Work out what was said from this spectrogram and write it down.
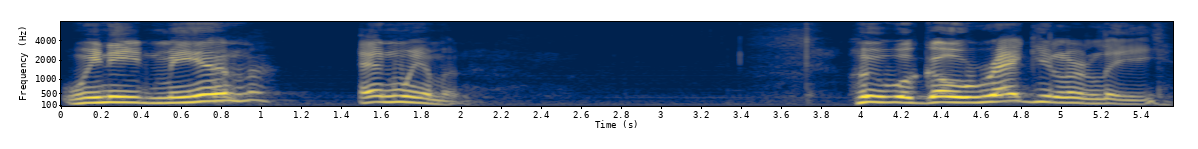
we need men and women who will go regularly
